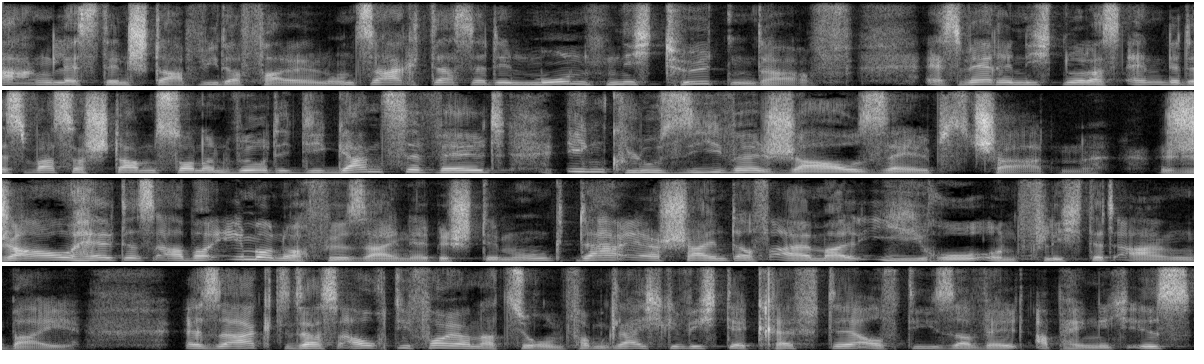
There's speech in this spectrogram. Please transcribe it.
Aang lässt den Stab wieder fallen und sagt, dass er den Mond nicht töten darf. Es wäre nicht nur das Ende des Wasserstamms, sondern würde die ganze Welt inklusive Zhao selbst schaden. Zhao hält es aber immer noch für seine Bestimmung, da erscheint auf einmal Iro und pflichtet Aang bei. Er sagt, dass auch die Feuernation vom Gleichgewicht der Kräfte auf dieser Welt abhängig ist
